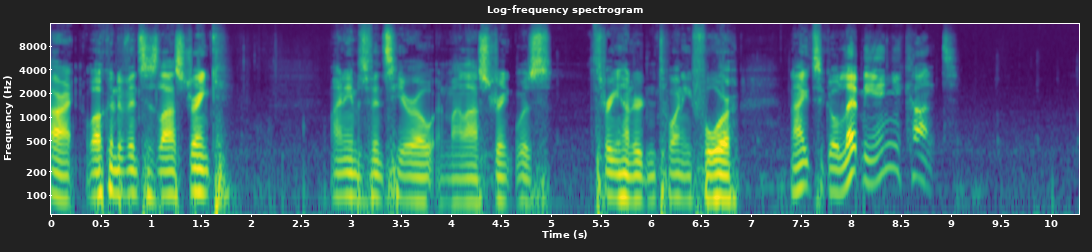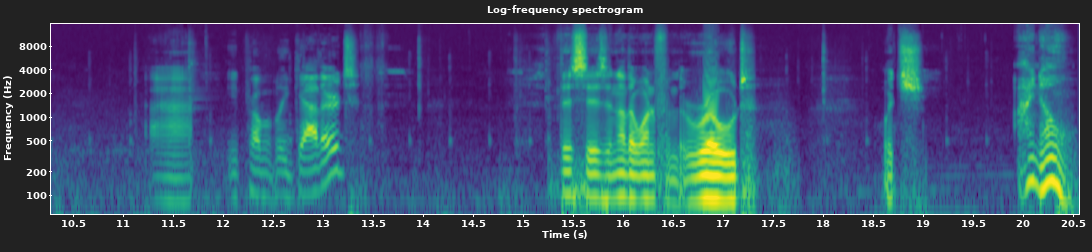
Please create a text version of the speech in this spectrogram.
All right, welcome to Vince's Last Drink. My name is Vince Hero, and my last drink was 324 nights ago. Let me in, you cunt. Uh, you probably gathered. This is another one from the road, which I know.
